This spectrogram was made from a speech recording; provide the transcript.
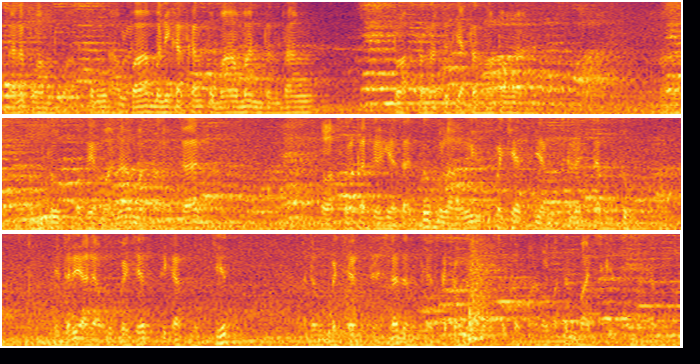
Karena pengumpulan, pengumpulan apa, meningkatkan pemahaman tentang pelaksana kegiatan lapangan. Uh, untuk bagaimana masyarakat melaksanakan kegiatan itu melalui UPZ yang sudah kita bentuk. Ya, tadi ada UPZ tingkat masjid, ada UPZ desa dan UPZ kecamatan masuk ke kabupaten banyak gitu semacam itu.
